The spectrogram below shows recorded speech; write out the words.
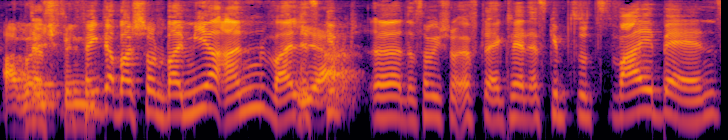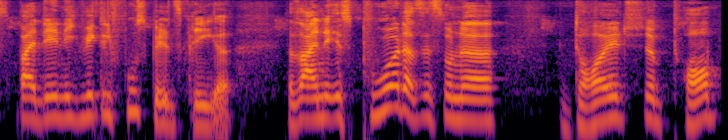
aber das ich bin. Fängt aber schon bei mir an, weil es ja. gibt, äh, das habe ich schon öfter erklärt, es gibt so zwei Bands, bei denen ich wirklich Fußpilz kriege. Das eine ist pur, das ist so eine deutsche Pop,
